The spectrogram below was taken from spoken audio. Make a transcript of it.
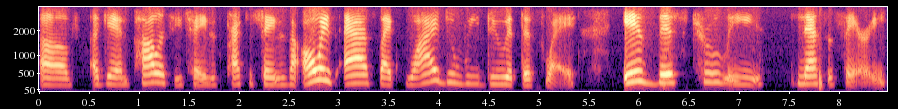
of again policy changes, practice changes. I always ask like, why do we do it this way? Is this truly necessary?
